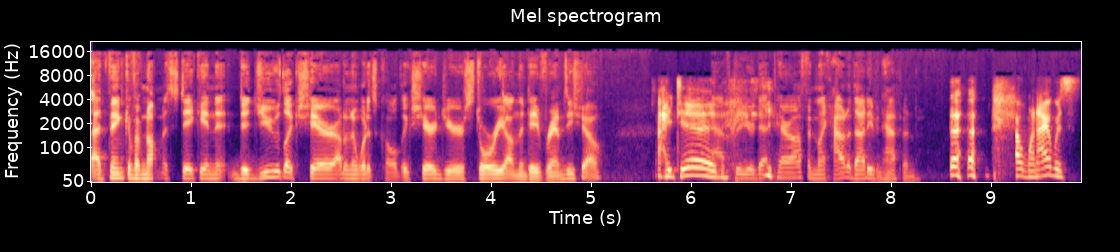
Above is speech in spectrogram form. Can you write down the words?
I think if I'm not mistaken, did you like share, I don't know what it's called, like shared your story on the Dave Ramsey show? I did. After your debt pair off and like how did that even happen? when I was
